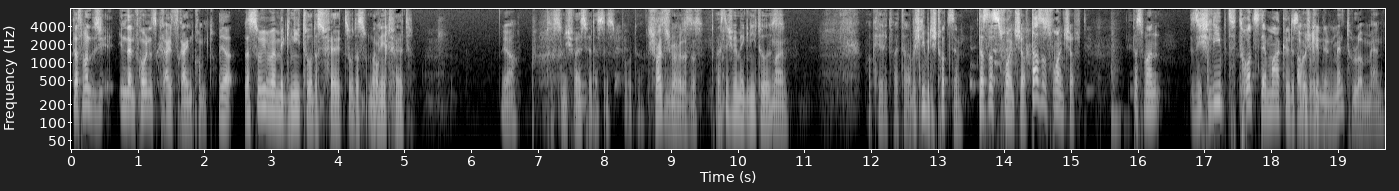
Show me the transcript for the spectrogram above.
dass man sich in deinen Freundeskreis reinkommt. Ja, das ist so wie bei Magneto, das Feld, so das Magnetfeld. Ja. Dass du nicht weißt, wer das ist, Bruder. Ich weiß nicht mehr, wer das ist. Du weißt nicht, wer Magneto ist? Nein. Okay, red weiter. Aber ich liebe dich trotzdem. Das ist Freundschaft. Das ist Freundschaft. Dass man sich liebt, trotz der Makel des Aber ich anderen. kenne den Mentor Man.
